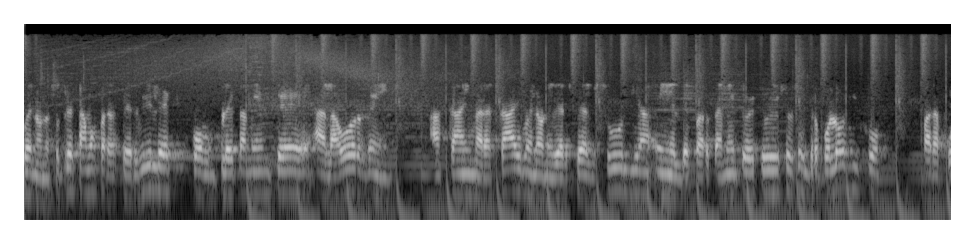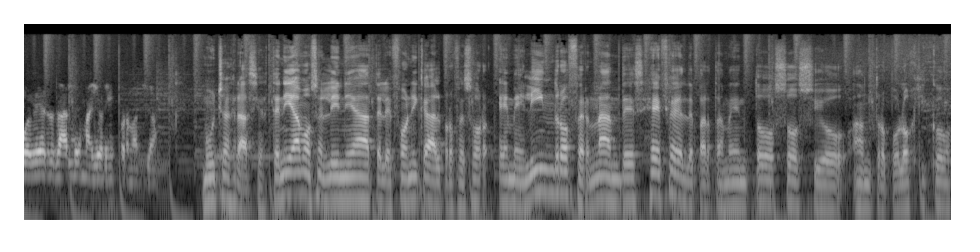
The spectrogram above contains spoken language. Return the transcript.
Bueno, nosotros estamos para servirles completamente a la orden acá en Maracaibo, en la Universidad del Zulia, en el Departamento de Estudios Antropológicos, para poder darle mayor información. Muchas gracias. Teníamos en línea telefónica al profesor Emelindro Fernández, jefe del Departamento Socioantropológico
